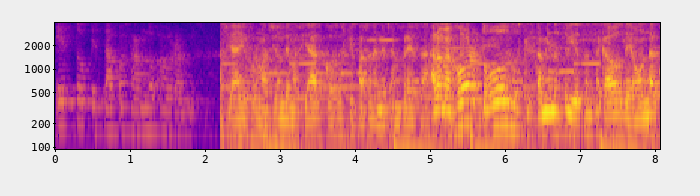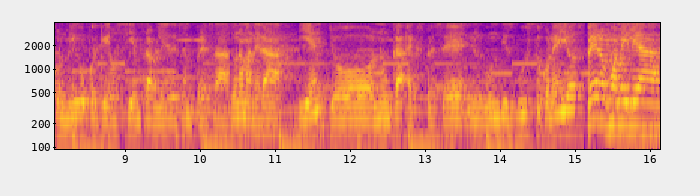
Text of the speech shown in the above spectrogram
esto que está pasando ahora mismo demasiada información, demasiadas cosas que pasan en esa empresa. A lo mejor todos los que están viendo este video están sacados de onda conmigo porque yo siempre hablé de esa empresa de una manera bien. Yo nunca expresé ningún disgusto con ellos. Pero familia,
